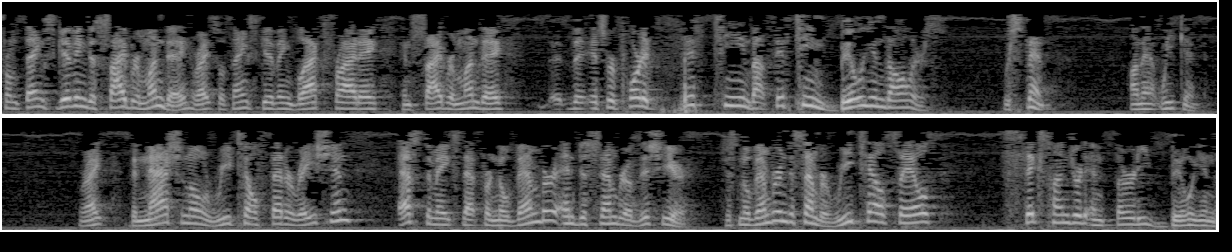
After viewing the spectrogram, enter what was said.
from Thanksgiving to Cyber Monday, right? So Thanksgiving, Black Friday, and Cyber Monday, it's reported 15 about 15 billion dollars were spent on that weekend, right? The National Retail Federation estimates that for November and December of this year, just November and December, retail sales $630 billion.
